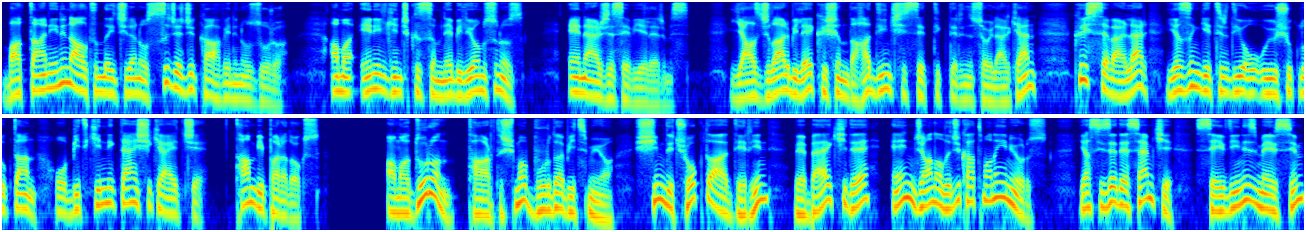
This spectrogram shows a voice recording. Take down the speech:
battaniyenin altında içilen o sıcacık kahvenin huzuru. Ama en ilginç kısım ne biliyor musunuz? Enerji seviyelerimiz. Yazcılar bile kışın daha dinç hissettiklerini söylerken, kış severler yazın getirdiği o uyuşukluktan, o bitkinlikten şikayetçi. Tam bir paradoks. Ama durun, tartışma burada bitmiyor. Şimdi çok daha derin ve belki de en can alıcı katmana iniyoruz. Ya size desem ki sevdiğiniz mevsim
